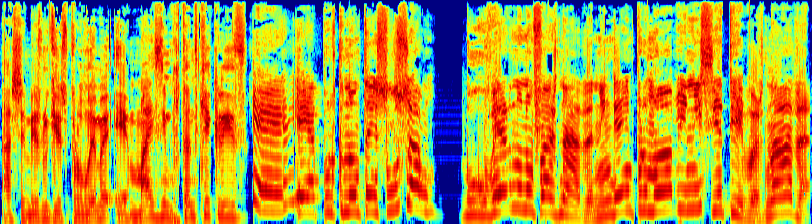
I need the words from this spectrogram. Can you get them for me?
acha mesmo que este problema é mais importante que a crise. É, é porque não tem solução. O governo não faz nada, ninguém promove iniciativas, nada.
